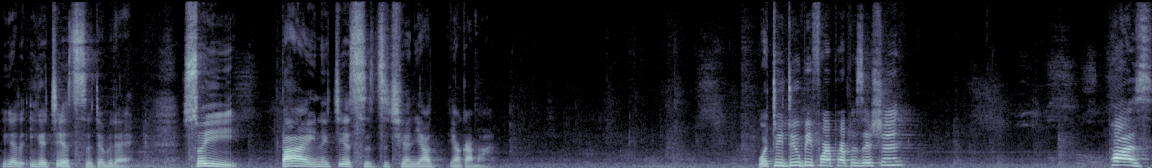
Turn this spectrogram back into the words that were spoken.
一个一个介词，对不对？所以 by 那介词之前要要干嘛？What do you do before a preposition? Pause.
